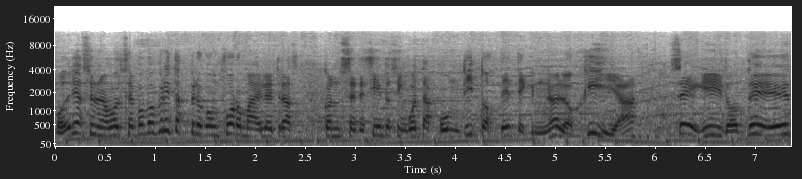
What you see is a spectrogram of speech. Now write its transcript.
Podría ser una bolsa de papas fritas, pero con forma de letras, con 750 puntitos de tecnología seguido de...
